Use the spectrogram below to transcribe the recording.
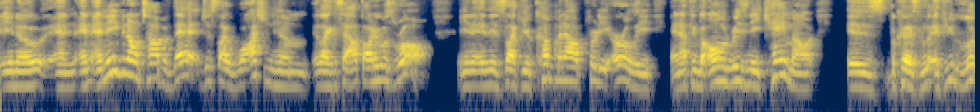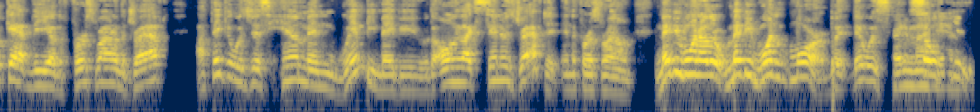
you know, and and and even on top of that, just like watching him, like I said, I thought he was raw. You know, and it's like you're coming out pretty early, and I think the only reason he came out is because if you look at the uh, the first round of the draft, I think it was just him and Wemby maybe were the only like centers drafted in the first round. Maybe one other, maybe one more, but there was much, so yeah. few.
